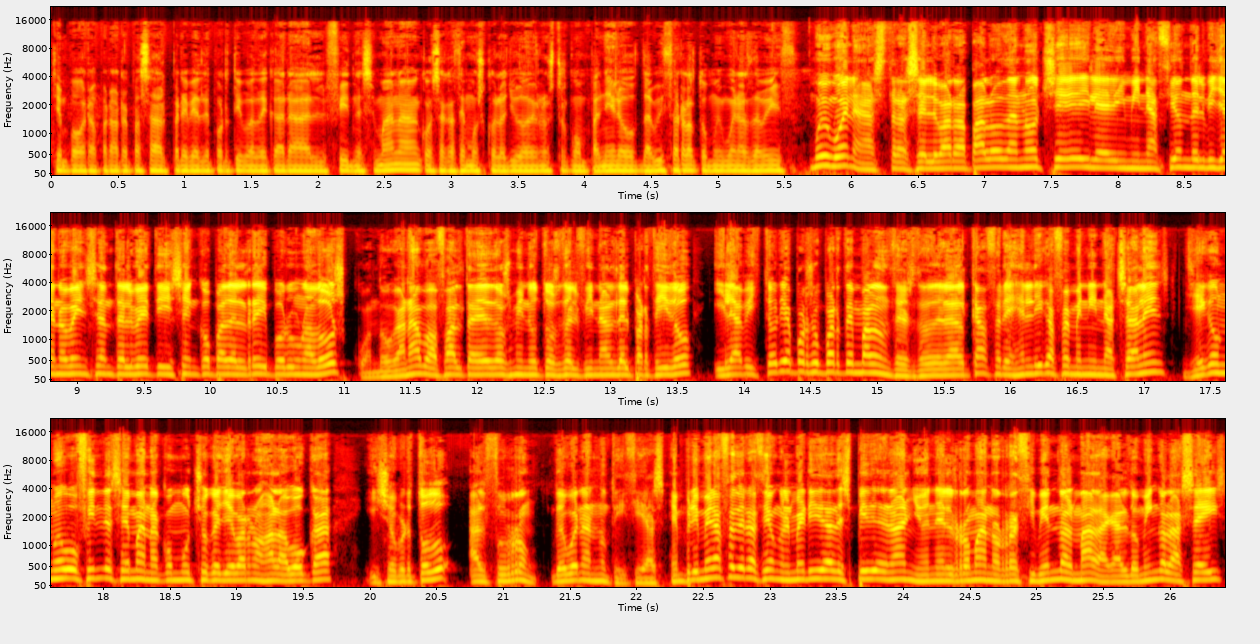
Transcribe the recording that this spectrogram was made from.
Tiempo ahora para repasar previa deportiva de cara al fin de semana, cosa que hacemos con la ayuda de nuestro compañero David Cerrato. Muy buenas, David. Muy buenas. Tras el barrapalo de anoche y la eliminación del Villanovense ante el Betis en Copa del Rey por 1-2, cuando ganaba a falta de dos minutos del final del partido, y la victoria por su parte en baloncesto del Alcáceres en Liga Femenina Challenge, llega un nuevo fin de semana con mucho que llevarnos a la boca y sobre todo al zurrón de buenas noticias. En Primera Federación, el Mérida despide el año en el Romano recibiendo al Málaga el domingo a las 6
